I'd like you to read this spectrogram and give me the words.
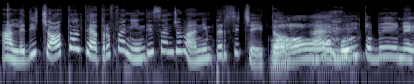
alle 18 al Teatro Fanin di San Giovanni in Persiceto. Oh, eh? molto bene.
